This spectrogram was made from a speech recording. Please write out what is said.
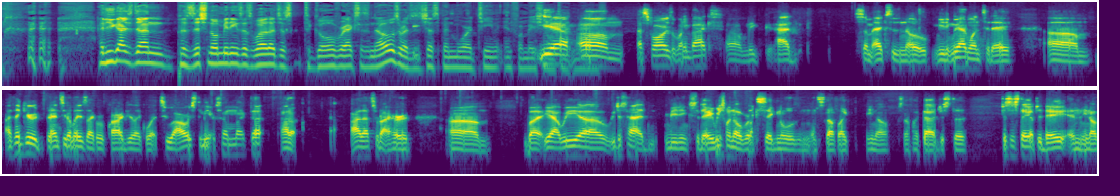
Have you guys done positional meetings as well to just to go over X's and O's, or has it just been more team information? Yeah. Um, as far as the running backs, um, we had some X's and O meeting. We had one today. Um, I think your the NCAA is like required you like what two hours to meet or something like that. I don't, I, that's what I heard. Um, but yeah, we uh, we just had meetings today. We just went over like signals and, and stuff like you know stuff like that just to just to stay up to date and you know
